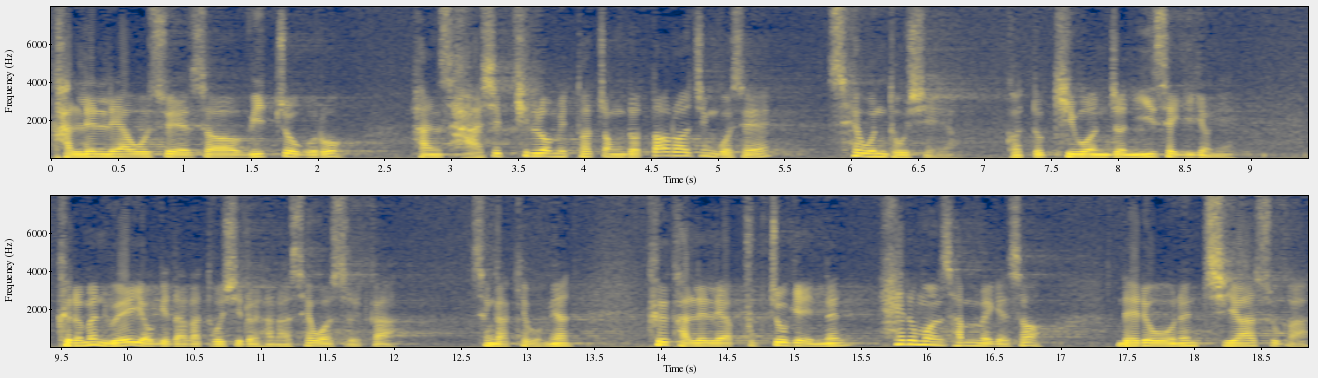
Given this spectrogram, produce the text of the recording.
갈릴레아 호수에서 위쪽으로 한 40km 정도 떨어진 곳에 세운 도시예요. 그것도 기원전 2세기경에. 그러면 왜 여기다가 도시를 하나 세웠을까 생각해 보면 그 갈릴레아 북쪽에 있는 헤르몬 산맥에서 내려오는 지하수가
